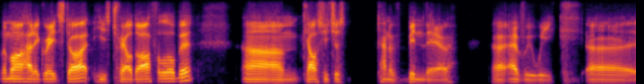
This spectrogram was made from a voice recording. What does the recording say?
Lamar had a great start. He's trailed off a little bit. Um, Kelce's just kind of been there uh, every week. Uh,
